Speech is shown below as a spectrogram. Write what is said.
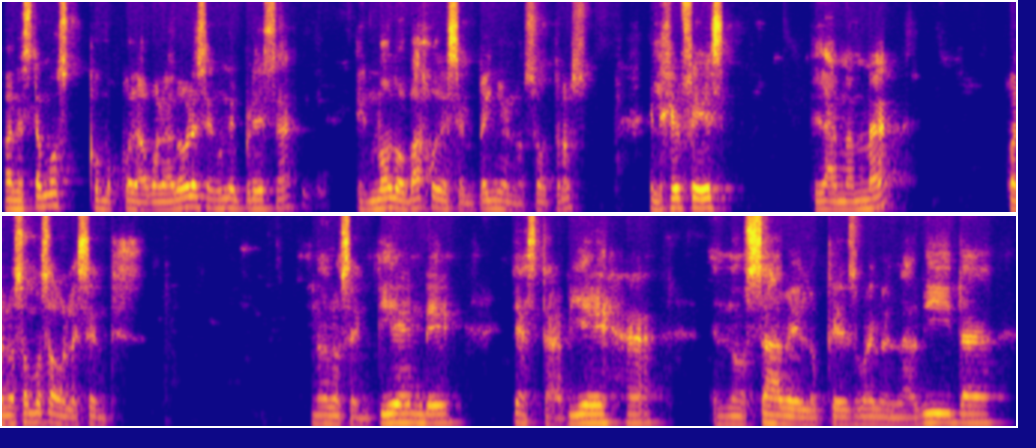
cuando estamos como colaboradores en una empresa, en modo bajo desempeño en nosotros, el jefe es la mamá cuando somos adolescentes no nos entiende, ya está vieja, no sabe lo que es bueno en la vida,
